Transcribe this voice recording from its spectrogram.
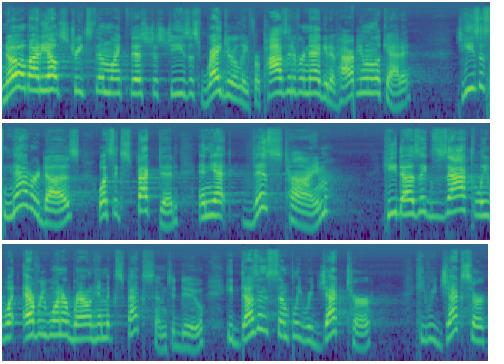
Nobody else treats them like this, just Jesus regularly, for positive or negative, however you want to look at it. Jesus never does what's expected, and yet this time, he does exactly what everyone around him expects him to do. He doesn't simply reject her, he rejects her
